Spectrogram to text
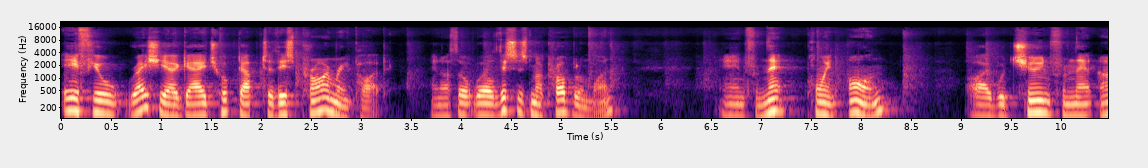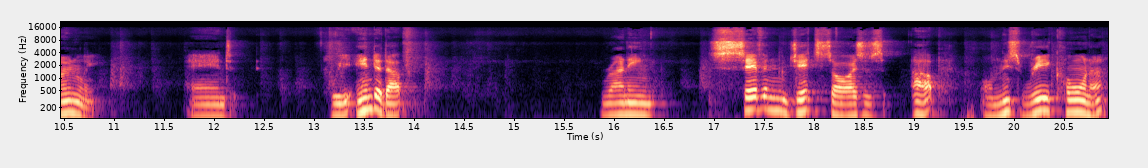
air fuel ratio gauge hooked up to this primary pipe, and I thought, well, this is my problem one, and from that point on, I would tune from that only, and we ended up running seven jet sizes up on this rear corner,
